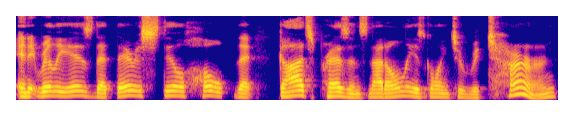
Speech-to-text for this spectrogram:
And it really is that there is still hope that God's presence not only is going to return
